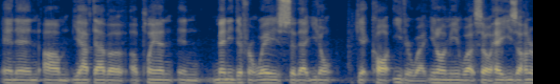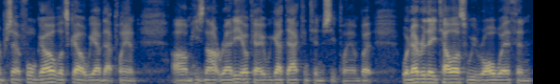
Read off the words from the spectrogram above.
and then um, you have to have a, a plan in many different ways so that you don't get caught either way. You know what I mean? So hey, he's 100% full go. Let's go. We have that plan. Um, he's not ready. Okay, we got that contingency plan. But whatever they tell us, we roll with, and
